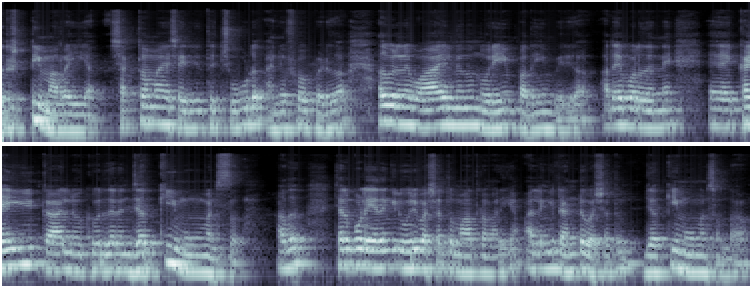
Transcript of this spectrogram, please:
ദൃഷ്ടി മറയുക ശക്തമായ ശരീരത്തിൽ ചൂട് അനുഭവപ്പെടുക അതുപോലെ തന്നെ വായിൽ നിന്ന് നുരയും പതയും വരിക. അതേപോലെ തന്നെ കൈയും കാലിനും ഒക്കെ ഒരുതരം ജർക്കി മൂവ്മെന്റ്സ് അത് ചിലപ്പോൾ ഏതെങ്കിലും ഒരു വശത്ത് മാത്രമായിരിക്കാം. അല്ലെങ്കിൽ രണ്ട് വശത്തും ജർക്കി മൂവ്മെന്റ്സ് ഉണ്ടാകും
